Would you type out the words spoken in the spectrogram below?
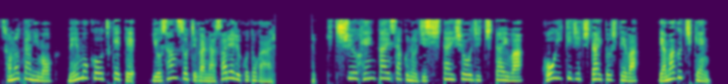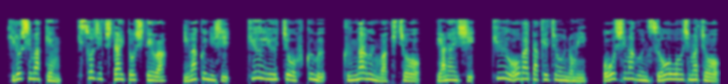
その他にも名目をつけて予算措置がなされることがある。基地周辺対策の実施対象自治体は、広域自治体としては、山口県、広島県、基礎自治体としては、岩国市、旧有町を含む、群馬郡脇町、柳井市、旧大畑町のみ、大島郡周防大島町、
